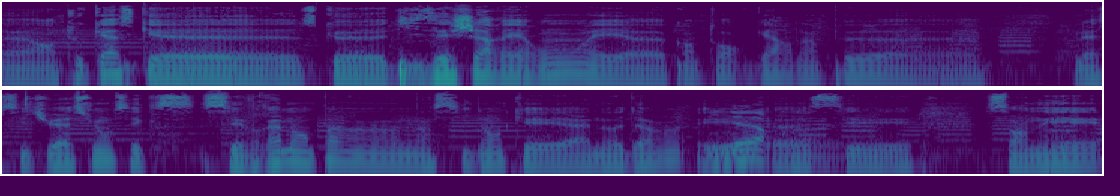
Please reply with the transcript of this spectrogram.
Euh, en tout cas, ce que, ce que disait Charéron, et euh, quand on regarde un peu euh, la situation, c'est que c'est vraiment pas un incident qui est anodin, et c'est c'en est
